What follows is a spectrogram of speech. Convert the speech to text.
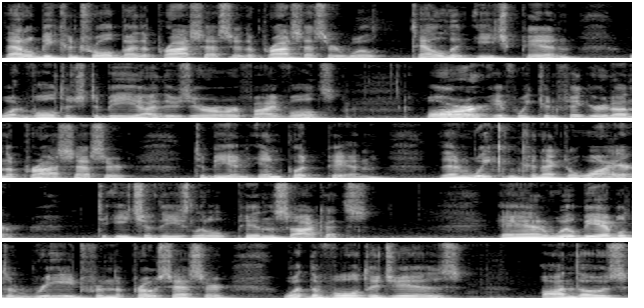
That'll be controlled by the processor. The processor will tell each pin what voltage to be, either 0 or 5 volts. Or if we configure it on the processor to be an input pin, then we can connect a wire to each of these little pin sockets and we'll be able to read from the processor what the voltage is on those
